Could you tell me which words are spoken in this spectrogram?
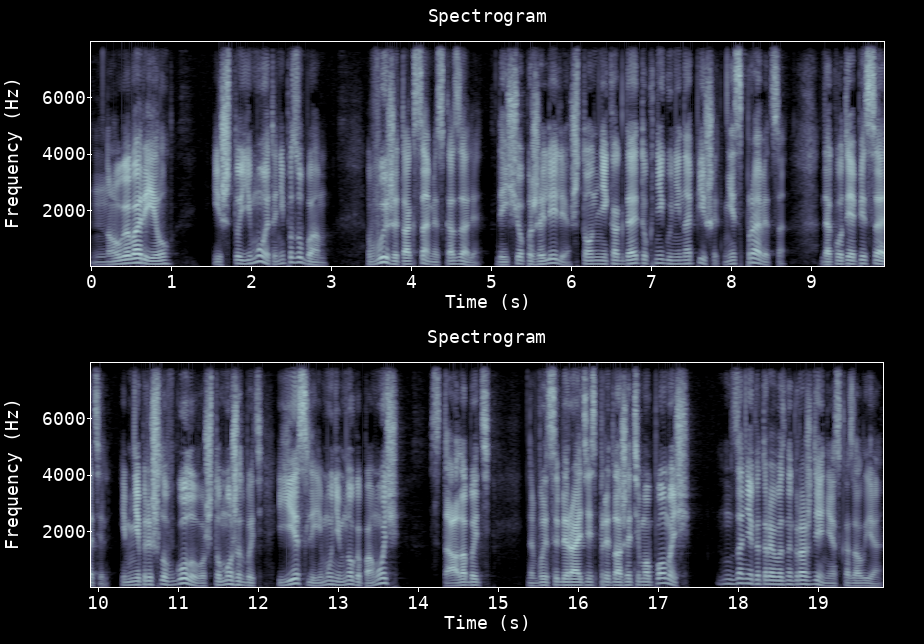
«Ну, говорил». «И что ему это не по зубам. Вы же так сами сказали. Да еще пожалели, что он никогда эту книгу не напишет, не справится. Так вот я писатель, и мне пришло в голову, что, может быть, если ему немного помочь... Стало быть, вы собираетесь предложить ему помощь? За некоторое вознаграждение, сказал я.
